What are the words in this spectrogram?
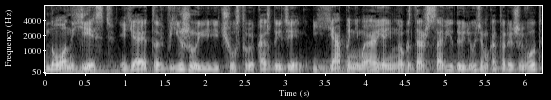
Но он есть, и я это вижу и чувствую каждый день. И я понимаю, я немного даже завидую людям, которые живут,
